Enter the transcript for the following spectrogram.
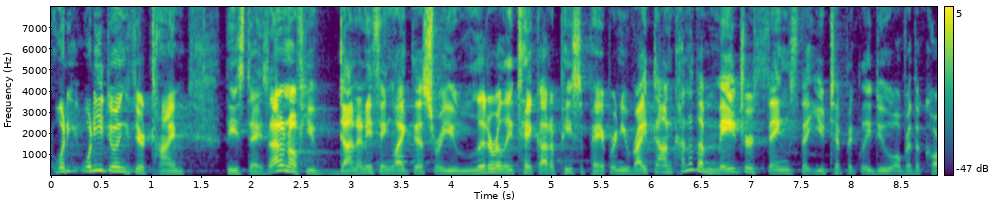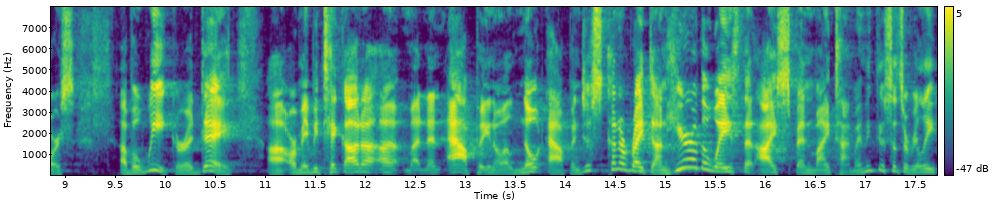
What are you, what are you doing with your time these days? I don't know if you've done anything like this where you literally take out a piece of paper and you write down kind of the major things that you typically do over the course of a week or a day. Uh, or maybe take out a, a, an app, you know, a note app, and just kind of write down here are the ways that I spend my time. I think this is a really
